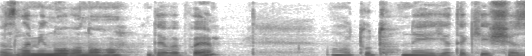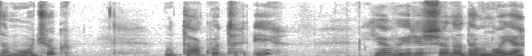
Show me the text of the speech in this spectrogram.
з ламінованого ДВП. Тут в неї є такий ще замочок. Отак от. І я вирішила давно, я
